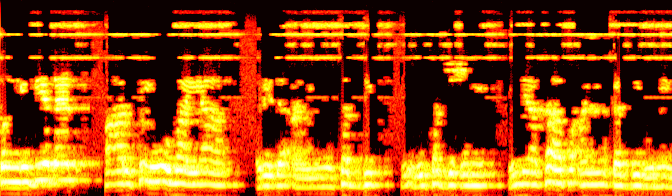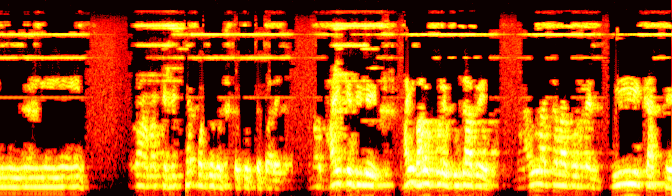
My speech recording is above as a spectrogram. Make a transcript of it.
সঙ্গে দিয়ে দেন। আর সিলু মাইয়া আমাকে মিথ্যা পর্যবেক্ষিত করতে পারে। আমার ভাইকে দিলে, ভাই ভালো করে বুঝাবে। আল্লাহ তালা বললেন ঠিক আছে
